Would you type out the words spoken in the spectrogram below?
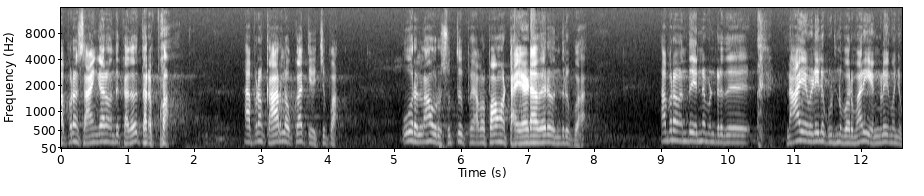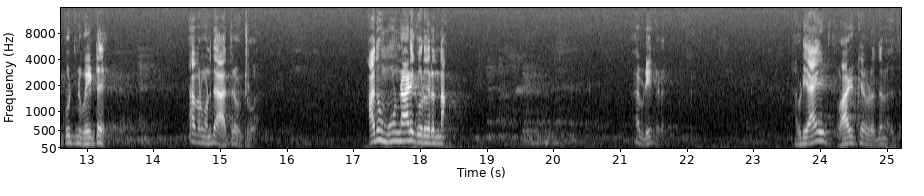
அப்புறம் சாயங்காலம் வந்து கதவை திறப்பா. அப்புறம் காரில் உட்காத்தி வச்சுப்பா. ஊரெல்லாம் ஒரு சுற்று அவள் பாவம் டயர்டாக வேறு வந்திருப்பா. அப்புறம் வந்து என்ன பண்ணுறது நாயை வெளியில் கூட்டின்னு போகிற மாதிரி எங்களையும் கொஞ்சம் கூட்டின்னு போயிட்டு அப்புறம் கொண்டு வந்து ஆற்றுல விட்டுருவான் அதுவும் மூணு நாளைக்கு ஒரு தரம் தான் அப்படியே கிடக்கும் அப்படி ஆகிடுது வாழ்க்கை இவ்வளோதான் அது.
